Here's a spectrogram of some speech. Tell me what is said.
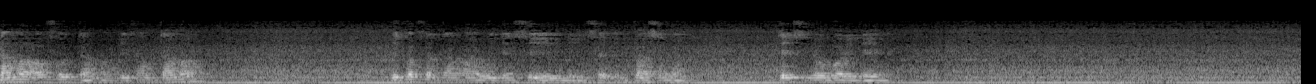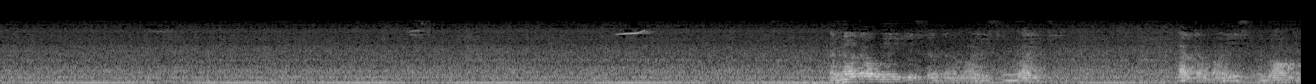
Nama also Dhamma become Dhamma because sometimes we can see it's impersonal. There is nobody there. Another way is that Dhamma is right, Adhamma is wrong.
